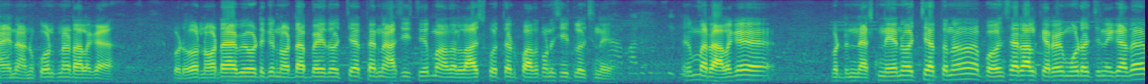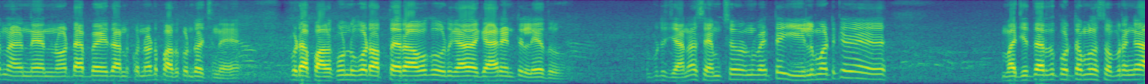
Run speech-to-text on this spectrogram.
ఆయన అనుకుంటున్నాడు అలాగా. ఇప్పుడు నూట యాభై ఒకటికి నూట డెబ్బై ఐదు వచ్చేస్తాను ఆశిస్తే మా లాస్ట్కి వస్తాడు పదకొండు సీట్లు వచ్చినాయి. మరి అలాగే ఇప్పుడు నెక్స్ట్ నేను వచ్చేస్తాను పోయినసారి వాళ్ళకి ఇరవై మూడు వచ్చినాయి కదా నేను నూట డెబ్బై ఐదు అనుకున్నాడు పదకొండు వచ్చినాయి. ఇప్పుడు ఆ పదకొండు కూడా వస్తాయి రావు గ్యారంటీ లేదు. ఇప్పుడు జన సంక్షేమం బట్టి వీళ్ళు మటుకు మధ్యతరగతి కుటుంబంలో శుభ్రంగా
